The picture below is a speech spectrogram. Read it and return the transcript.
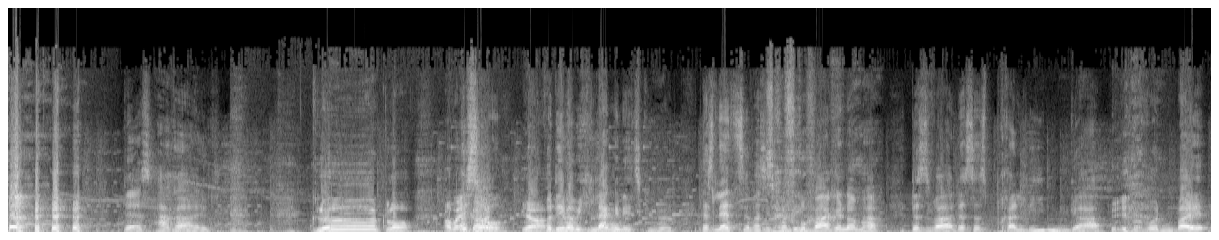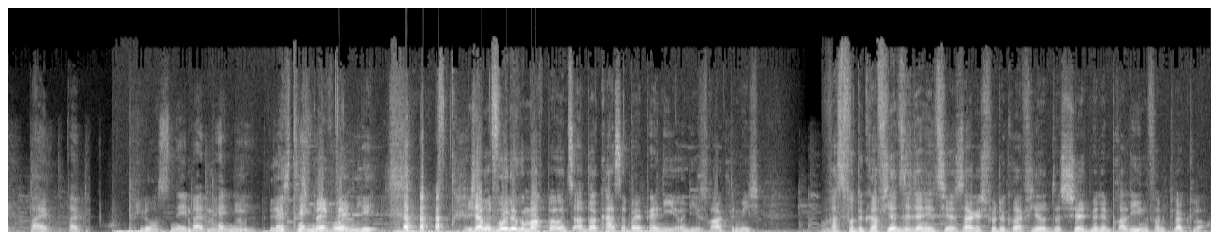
Der ist Harald. Klar, klar. Aber Ach egal. so, Ja. von dem habe ich lange nichts gehört. Das letzte, was ich Sei von dem froh. wahrgenommen habe, das war, dass es Pralinen gab. Die wurden bei, bei, bei Plus, nee, bei Penny. Richtig, bei wurden Penny. Ich habe ein Foto gemacht bei uns an der Kasse bei Penny und die fragte mich, was fotografieren Sie denn jetzt hier? Sage ich, fotografiere das Schild mit den Pralinen von Glöckler.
